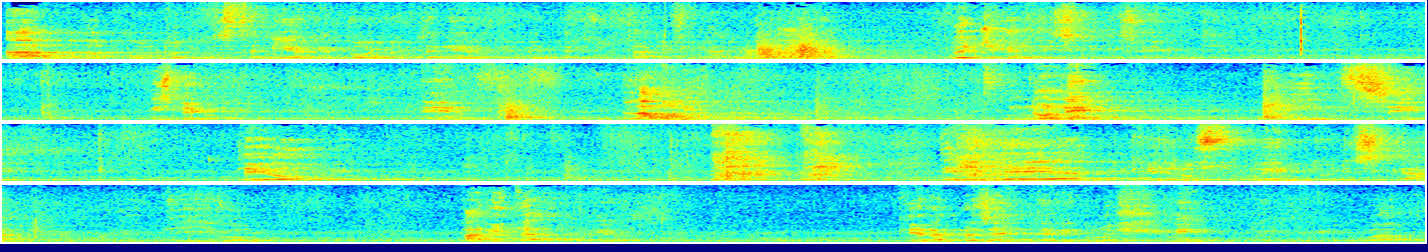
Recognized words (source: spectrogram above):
hanno dal punto di vista mio, che voglio ottenere ovviamente risultati finali uguali, due giganteschi difetti. Mi spiego eh, la moneta non è in sé teorico dell'idea che lo strumento di scambio collettivo paritario che rappresenta il riconoscimento individuale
